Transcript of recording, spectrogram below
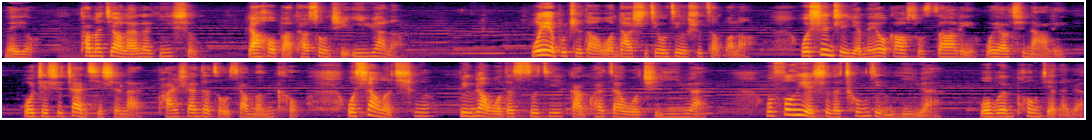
没有，他们叫来了医生，然后把他送去医院了。我也不知道我那时究竟是怎么了。我甚至也没有告诉萨利我要去哪里。我只是站起身来，蹒跚地走向门口。我上了车，并让我的司机赶快载我去医院。我疯也似的冲进医院。我问碰见的人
